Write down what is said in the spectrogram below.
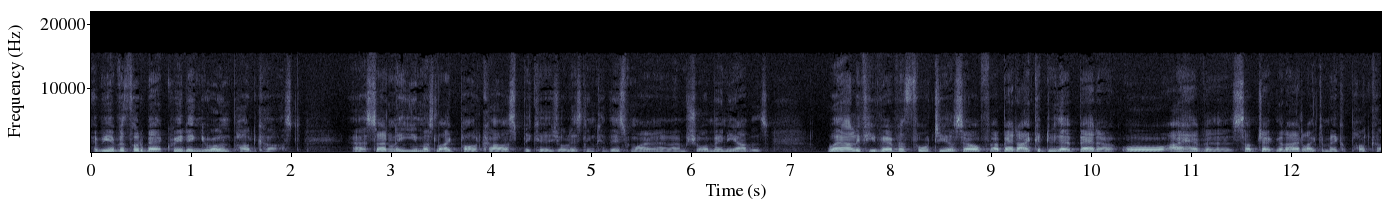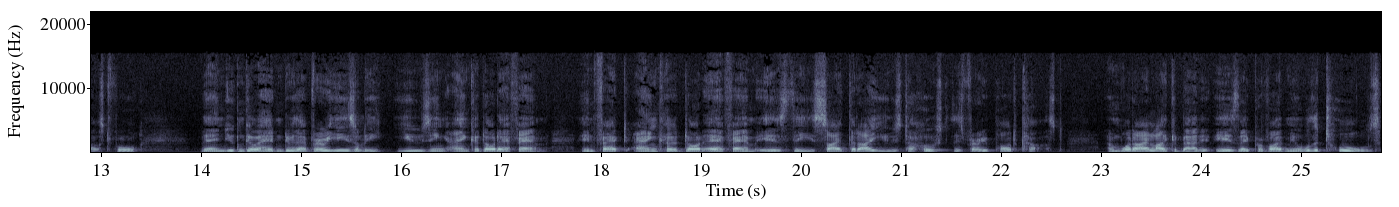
Have you ever thought about creating your own podcast? Uh, certainly, you must like podcasts because you're listening to this one, and I'm sure many others. Well, if you've ever thought to yourself, I bet I could do that better, or I have a subject that I'd like to make a podcast for, then you can go ahead and do that very easily using Anchor.fm. In fact, Anchor.fm is the site that I use to host this very podcast. And what I like about it is they provide me all the tools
